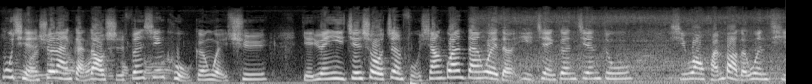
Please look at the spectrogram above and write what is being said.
目前虽然感到十分辛苦跟委屈，也愿意接受政府相关单位的意见跟监督，希望环保的问题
